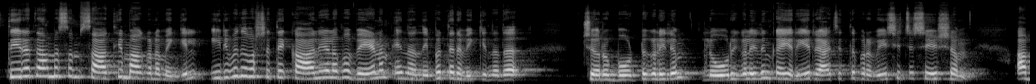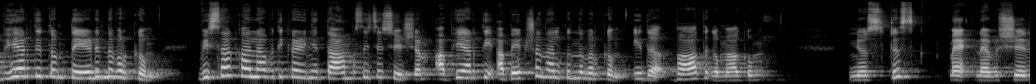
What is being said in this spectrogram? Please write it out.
സ്ഥിരതാമസം സാധ്യമാകണമെങ്കിൽ ഇരുപത് വർഷത്തെ കാലയളവ് വേണം എന്ന നിബന്ധന വയ്ക്കുന്നത്. ചെറു ബോട്ടുകളിലും ലോറികളിലും കയറി രാജ്യത്ത് പ്രവേശിച്ച ശേഷം അഭയാർത്ഥിത്വം തേടുന്നവർക്കും വിസ കാലാവധി കഴിഞ്ഞ് താമസിച്ച ശേഷം അഭയാർത്ഥി അപേക്ഷ നൽകുന്നവർക്കും ഇത് ബാധകമാകും. News desk Magnavision.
